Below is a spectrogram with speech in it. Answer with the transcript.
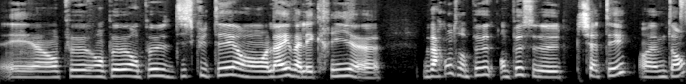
Et euh, on, peut, on, peut, on peut discuter en live à l'écrit. euh. Mais Par contre, on peut, on peut se chatter en même temps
